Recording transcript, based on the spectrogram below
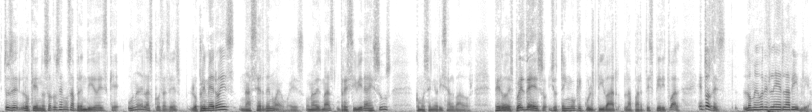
Entonces, lo que nosotros hemos aprendido es que una de las cosas es, lo primero es nacer de nuevo, es una vez más recibir a Jesús como Señor y Salvador. Pero después de eso, yo tengo que cultivar la parte espiritual. Entonces, lo mejor es leer la Biblia.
